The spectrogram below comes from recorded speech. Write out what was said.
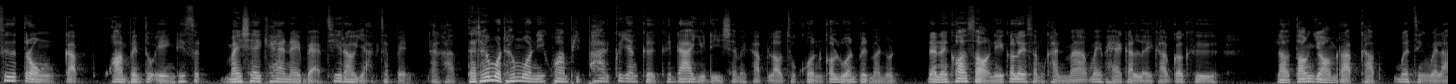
ซื่อตรงกับความเป็นตัวเองที่สุด ไม่ใช่แค่ในแบบที่เราอยากจะเป็นนะครับ แต่ทั้งหมดทั้งมวลนี้ความผิดพลาดก็ยังเกิดขึ้นได้อยู่ดีใช่ไหมครับ เราทุกคนก็ล้วนเป็นมนุษย์ ดังนั้นข้อ 2 นี้ก็เลยสำคัญมากไม่แพ้กันเลยครับก็คือ เราต้องยอมรับครับเมื่อถึงเวลา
